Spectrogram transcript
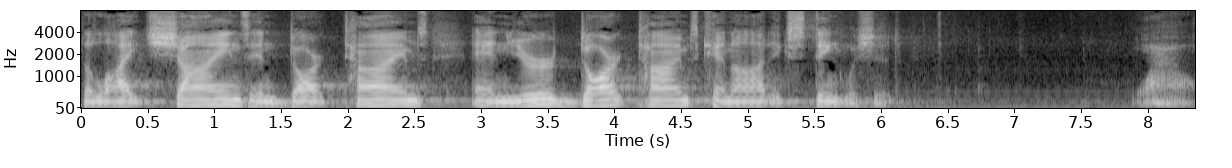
The light shines in dark times, and your dark times cannot extinguish it. Wow.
